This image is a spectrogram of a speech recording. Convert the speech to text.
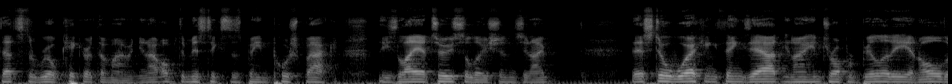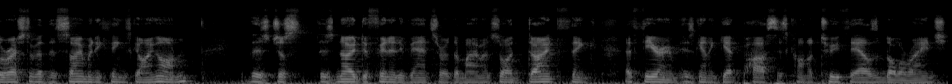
that's the real kicker at the moment. You know, Optimistics has been pushed back. These layer two solutions, you know, they're still working things out. You know, interoperability and all the rest of it. There's so many things going on. There's just there's no definitive answer at the moment. So I don't think Ethereum is going to get past this kind of two thousand dollar range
